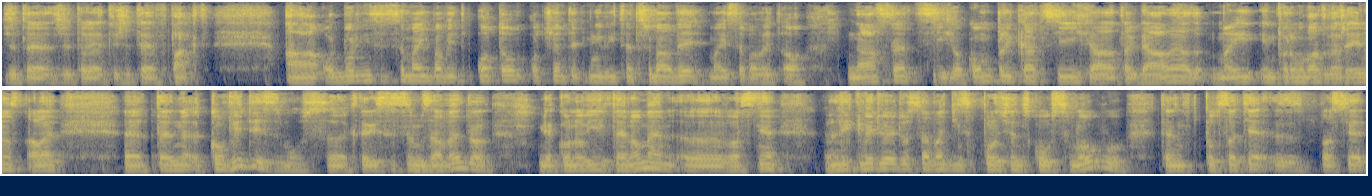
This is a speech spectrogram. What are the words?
že to, je, že, to je, že to je fakt. A odborníci se mají bavit o tom, o čem teď mluvíte třeba vy. Mají se bavit o následcích, o komplikacích a tak dále a mají informovat veřejnost, ale ten covidismus, který se sem zavedl jako nový fenomén, vlastně likviduje dosavadní společenskou smlouvu. Ten v podstatě eh, vlastně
